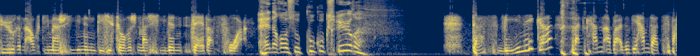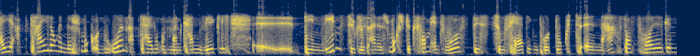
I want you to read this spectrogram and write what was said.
führen auch die Maschinen, die historischen Maschinen selber vor. Wir auch so Kuckucksuhren? Das weniger. Man kann aber, also wir haben da zwei Abteilungen, eine Schmuck- und eine Uhrenabteilung und man kann wirklich äh, den Lebenszyklus eines Schmuckstücks vom Entwurf bis zum fertigen Produkt äh, nachverfolgen.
